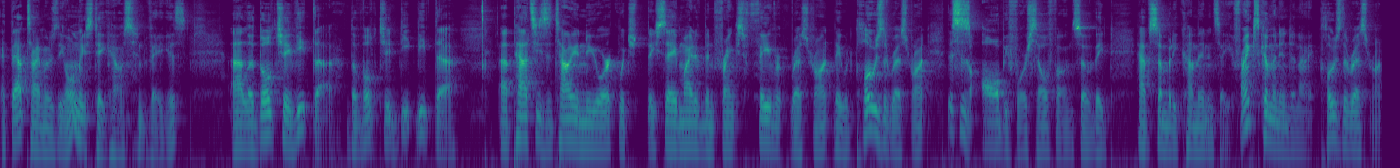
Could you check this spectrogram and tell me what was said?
at that time, it was the only steakhouse in Vegas. Uh, La Dolce Vita, the Dolce Vita. Uh, Patsy's Italian New York, which they say might have been Frank's favorite restaurant. They would close the restaurant. This is all before cell phones, so they'd have somebody come in and say, Frank's coming in tonight. Close the restaurant.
